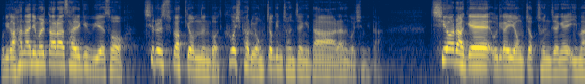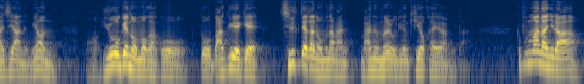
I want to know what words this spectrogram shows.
우리가 하나님을 따라 살기 위해서 치를 수밖에 없는 것 그것이 바로 영적인 전쟁이다라는 것입니다. 치열하게 우리가 이 영적 전쟁에 임하지 않으면 어, 유혹에 넘어가고 또 마귀에게 질 때가 너무나 많, 많음을 우리는 기억하여야 합니다. 그뿐만 아니라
